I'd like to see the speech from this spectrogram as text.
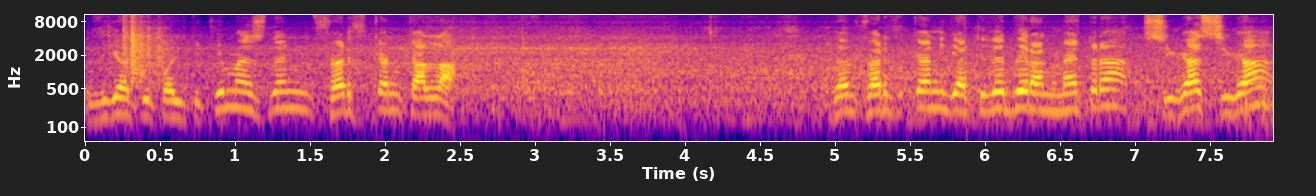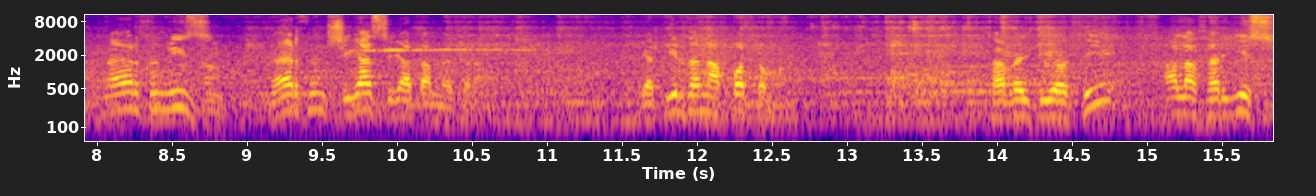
διότι οι πολιτικοί μας δεν φέρθηκαν καλά. Δεν φέρθηκαν γιατί δεν πήραν μέτρα σιγά-σιγά να έρθουν easy, να έρθουν σιγά-σιγά τα μέτρα. Γιατί ήρθαν απότομα. Θα βελτιωθεί, αλλά θα αργήσει.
